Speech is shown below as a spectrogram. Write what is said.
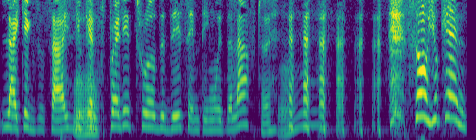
like exercise, you can spread it throughout the day. Same thing with the laughter. so you can.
